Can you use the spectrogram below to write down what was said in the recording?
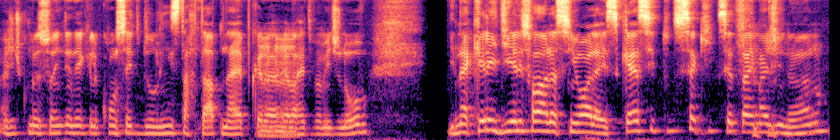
A gente começou a entender aquele conceito do Lean Startup, na época era, Uhum. era relativamente novo. E naquele dia eles falaram assim: olha, esquece tudo isso aqui que você está imaginando.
